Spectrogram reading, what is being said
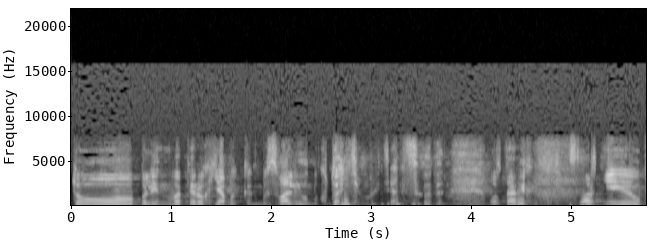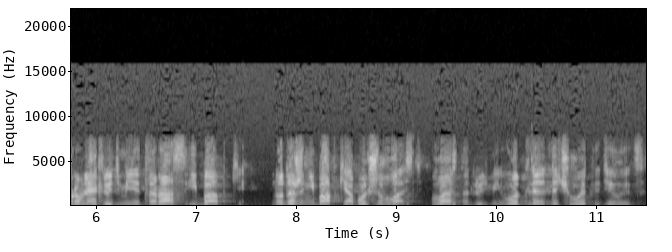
то, блин, во-первых, я бы как бы свалил бы куда-нибудь отсюда. Во-вторых, сложнее управлять людьми, это раз, и бабки. Но даже не бабки, а больше власть. Власть над людьми. Вот для, для чего это делается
